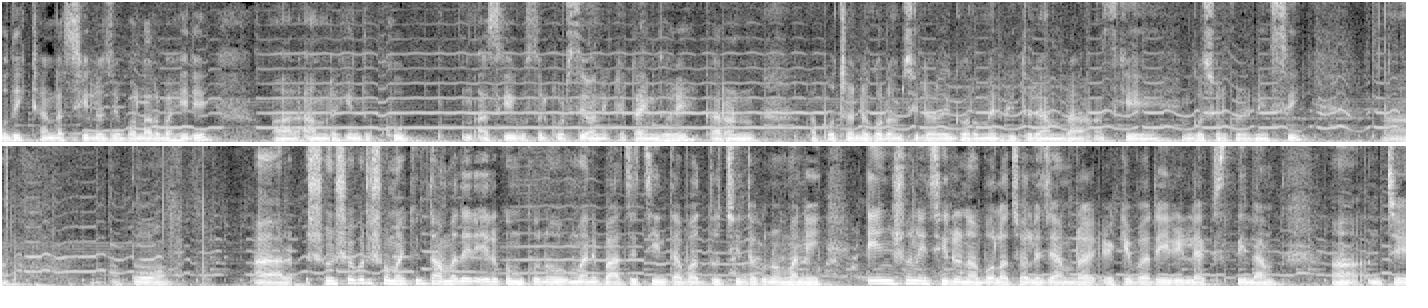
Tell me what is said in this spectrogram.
অধিক ঠান্ডা ছিল যে বলার বাহিরে। আর আমরা কিন্তু খুব, আজকে গোসল করছি অনেকটা টাইম ধরে, কারণ প্রচণ্ড গরম ছিল আর এই গরমের ভিতরে আমরা আজকে গোসল করে নিয়েছি। তো আর শৈশবের সময় কিন্তু আমাদের এরকম কোনো মানে বাজে চিন্তা বা দুশ্চিন্তা কোনো মানে টেনশনই ছিল না। বলা চলে যে আমরা একেবারে রিল্যাক্স আহ, যে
